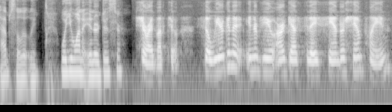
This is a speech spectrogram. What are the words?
Absolutely. Well, you want to introduce her? Sure, I'd love to. So we are going to interview our guest today, Sandra Champlain.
